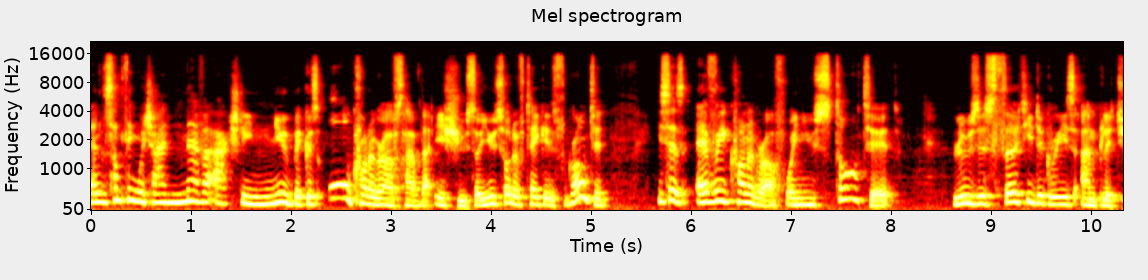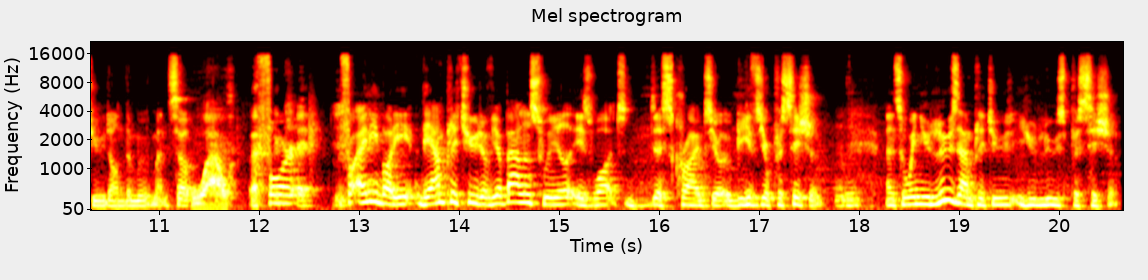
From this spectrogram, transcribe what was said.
And something which I never actually knew because all chronographs have that issue. So you sort of take it for granted. He says every chronograph, when you start it, loses 30 degrees amplitude on the movement. So wow. for for anybody, the amplitude of your balance wheel is what describes your gives your precision. Mm-hmm. And so when you lose amplitude, you lose precision.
